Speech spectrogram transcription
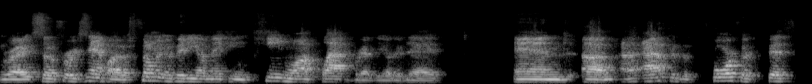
right? So, for example, I was filming a video making quinoa flatbread the other day, and um, after the fourth or fifth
